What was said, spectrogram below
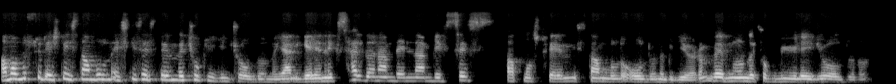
Ama bu süreçte İstanbul'un eski seslerinin de çok ilginç olduğunu, yani geleneksel dönem denilen bir ses atmosferinin İstanbul'da olduğunu biliyorum ve bunun da çok büyüleyici olduğunu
